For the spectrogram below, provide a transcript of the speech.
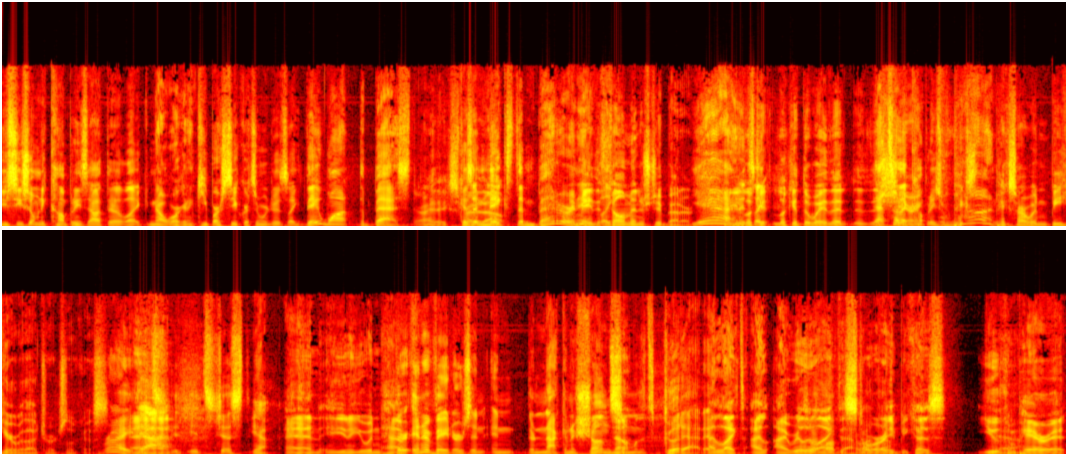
You see so many companies out there like, no, we're going to keep our secrets and we're doing. It's like they want the best All right, they because spread it, it makes them better. It and made the like, film industry better. Yeah, Like, you and look it's at look at the way that the, the That's how the companies well, run. Pixar wouldn't be here without George Lucas. Right. And- Yeah. It's, it- it's just yeah, and you know you wouldn't have. they're innovators and, and they're not going to shun someone that's good at it. I liked. I, I really So I like the story because you Yeah. compare it,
